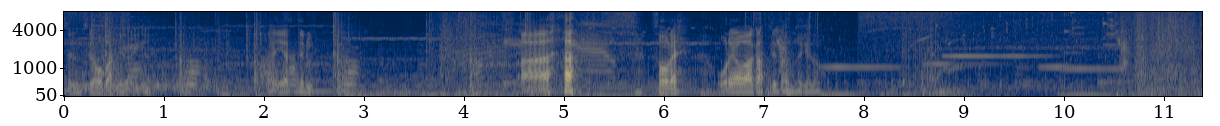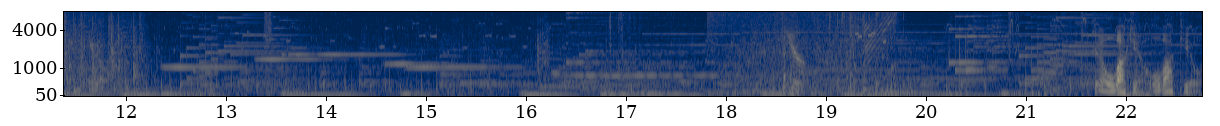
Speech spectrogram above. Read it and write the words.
全然お化けがいない。何やってる？ああ それ俺は分かってたんだけど。てかお化けよお化けよ。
